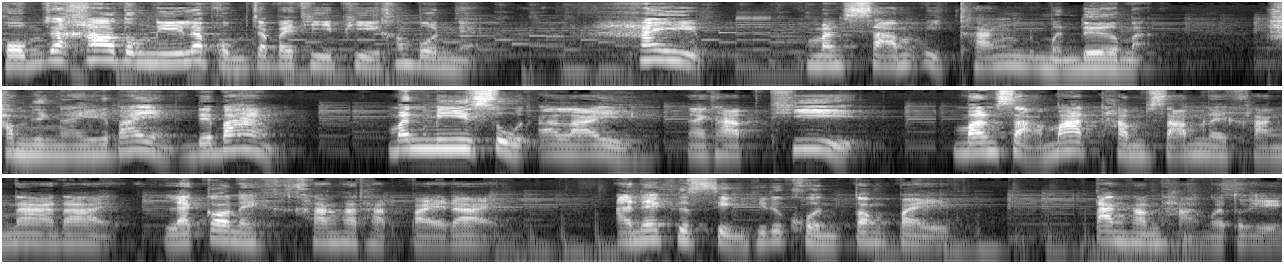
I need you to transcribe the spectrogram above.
ผมจะเข้าตรงนี้แล้วผมจะไปทีพีข้างบนเนี่ย ให้มันซ้ำอีกครั้งเหมือนเดิมอะทำยังไงได้บ้างได้บ้าง มันมีสูตรอะไรนะครับที่มันสามารถทำซ้ำในครั้งหน้าได้ และก็ในครั้งถัดไปได้ อันนี้คือสิ่งที่ทุกคนต้องไปตั้งคำถามกับตัวเอง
